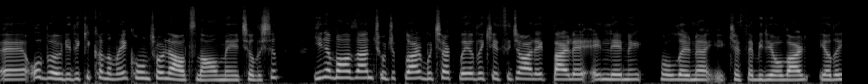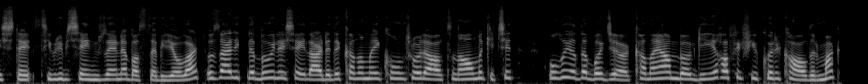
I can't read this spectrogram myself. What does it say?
eee, o bölgedeki kanamayı kontrol altına almaya çalışın. Yine bazen çocuklar bıçakla ya da kesici aletlerle ellerini, kollarını eee, kesebiliyorlar ya da işte sivri bir şeyin üzerine basabiliyorlar. Özellikle böyle şeylerde de kanamayı kontrol altına almak için kolu ya da bacağı, kanayan bölgeyi hafif yukarı kaldırmak,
